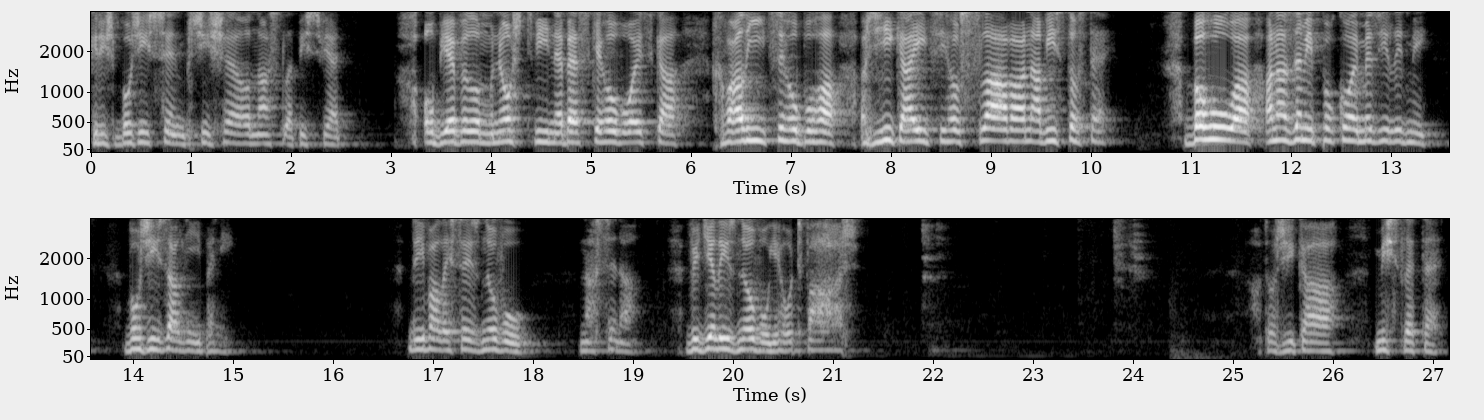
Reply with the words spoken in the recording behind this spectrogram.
když Boží syn přišel na slepý svět, objevil množství nebeského vojska, chvalícího Boha a říkajícího sláva na výstostech. Bohu a, a na zemi pokoj mezi lidmi, Boží zalíbený. Dívali se znovu na syna viděli znovu jeho tvář. A to říká, myslete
